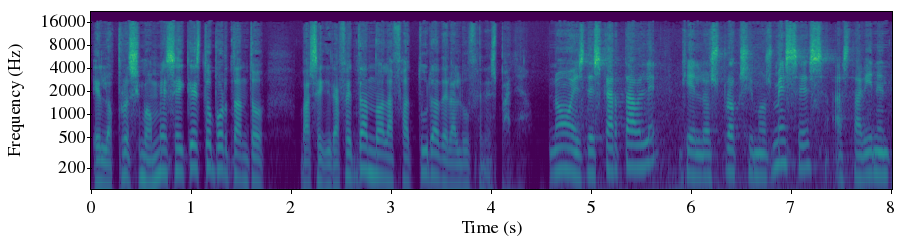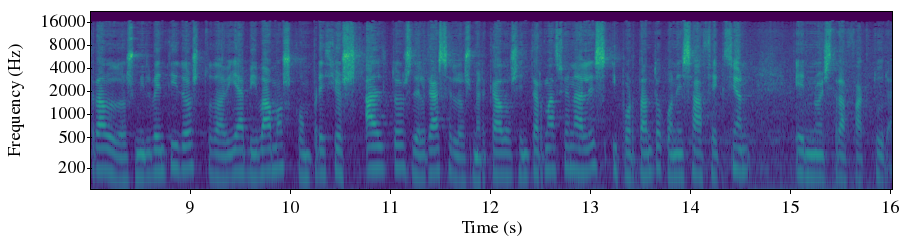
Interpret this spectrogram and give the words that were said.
en los próximos meses y que esto, por tanto, va a seguir afectando a la factura de la luz en España. No es descartable que en los próximos meses, hasta bien entrado 2022, todavía vivamos con precios altos del gas en los mercados internacionales y, por tanto, con esa afección en nuestra factura.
